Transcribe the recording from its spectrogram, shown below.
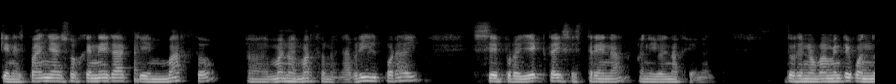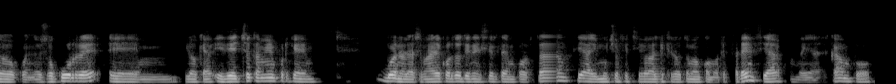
que en España eso genera que en marzo, bueno, en marzo, no, en abril por ahí, se proyecta y se estrena a nivel nacional. Entonces, normalmente cuando, cuando eso ocurre, eh, lo que, y de hecho también porque, bueno, la Semana de Corto tiene cierta importancia, hay muchos festivales que lo toman como referencia, como Bahía del Campo,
